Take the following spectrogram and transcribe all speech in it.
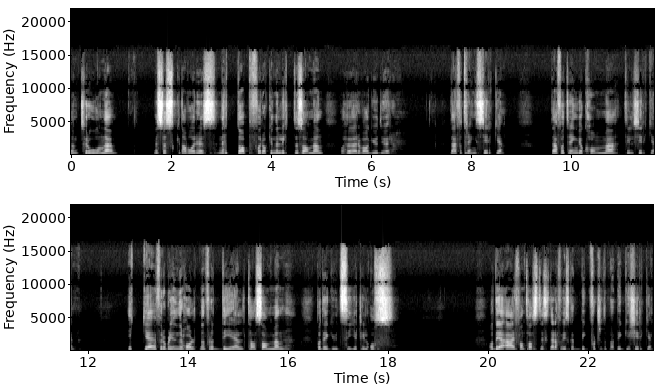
de troende, med søsknene våre, nettopp for å kunne lytte sammen og høre hva Gud gjør. Derfor trengs kirke. Derfor trenger vi å komme til kirken. Ikke for å bli underholdt, men for å delta sammen på det Gud sier til oss. Og det er fantastisk. Det er derfor vi skal bygge, fortsette å bygge kirke.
